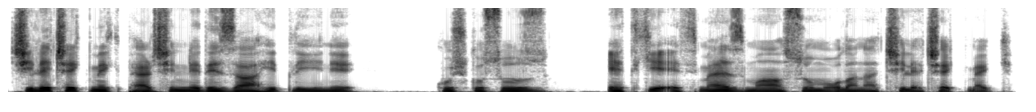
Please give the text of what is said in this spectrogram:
Çile çekmek perçinledi zahitliğini, kuşkusuz etki etmez masum olana çile çekmek.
